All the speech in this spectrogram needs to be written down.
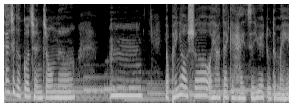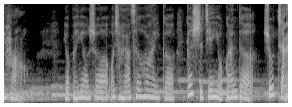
在这个过程中呢，嗯，有朋友说我要带给孩子阅读的美好；有朋友说我想要策划一个跟时间有关的书展；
